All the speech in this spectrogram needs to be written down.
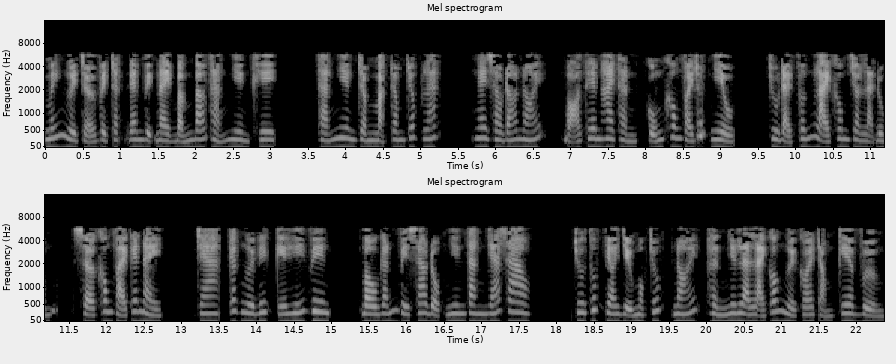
Mấy người trở về trạch đem việc này bẩm báo thẳng nhiên khi. Thẳng nhiên trầm mặt trong chốc lát. Ngay sau đó nói, bỏ thêm hai thành, cũng không phải rất nhiều. Chu Đại Phấn lại không cho là đúng, sợ không phải cái này. Cha, các ngươi biết kia hí viên, bầu gánh vì sao đột nhiên tăng giá sao? Chu Thúc do dự một chút, nói, hình như là lại có người coi trọng kia vườn.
